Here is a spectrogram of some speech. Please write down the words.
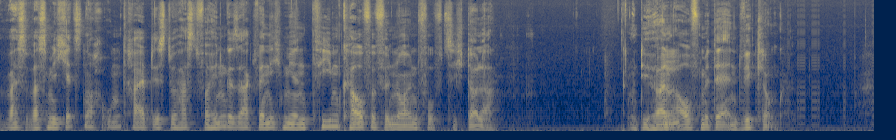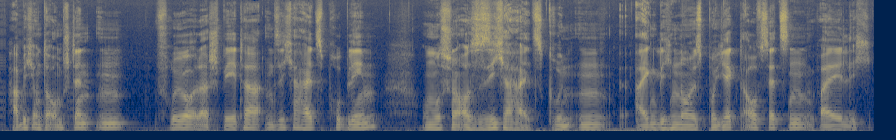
Was, was mich jetzt noch umtreibt, ist, du hast vorhin gesagt, wenn ich mir ein Theme kaufe für 59 Dollar und die hören mhm. auf mit der Entwicklung, habe ich unter Umständen früher oder später ein Sicherheitsproblem und muss schon aus Sicherheitsgründen eigentlich ein neues Projekt aufsetzen, weil ich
